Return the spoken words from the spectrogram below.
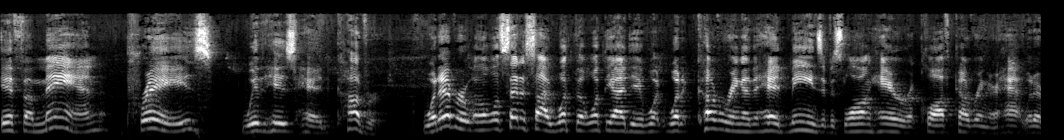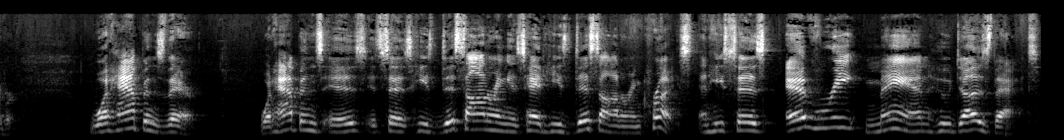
if a man prays with his head covered? Whatever, well, let's set aside what the, what the idea of what, what covering of the head means, if it's long hair or a cloth covering or hat, whatever. What happens there? What happens is it says he's dishonoring his head, he's dishonoring Christ. And he says, every man who does that.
